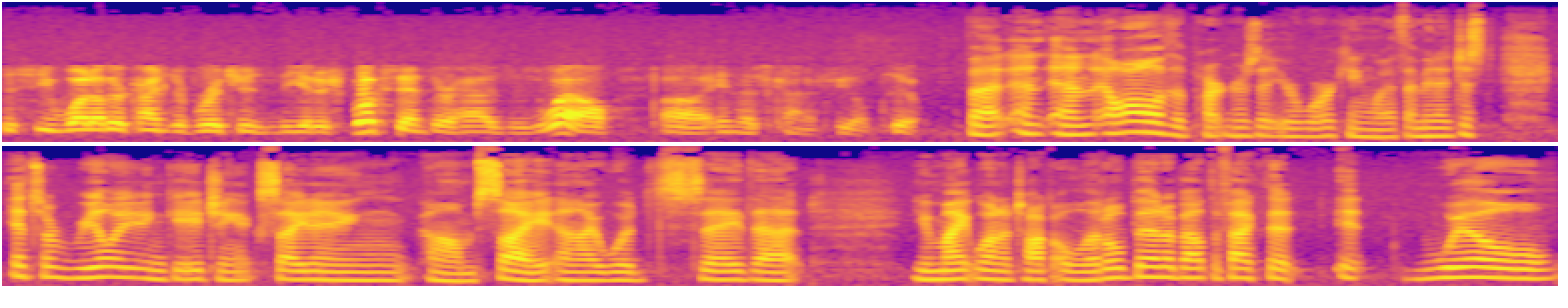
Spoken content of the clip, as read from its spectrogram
to see what other kinds of riches the Yiddish Book Center has as well uh, in this kind of field too. But and, and all of the partners that you're working with, I mean, it just it's a really engaging, exciting um, site, and I would say that you might want to talk a little bit about the fact that it will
